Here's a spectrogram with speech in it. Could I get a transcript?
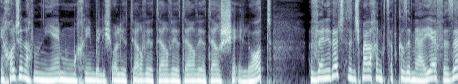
ככל שאנחנו נהיה מומחים בלשאול יותר ויותר ויותר ויותר שאלות, ואני יודעת שזה נשמע לכם קצת כזה מעייף וזה,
